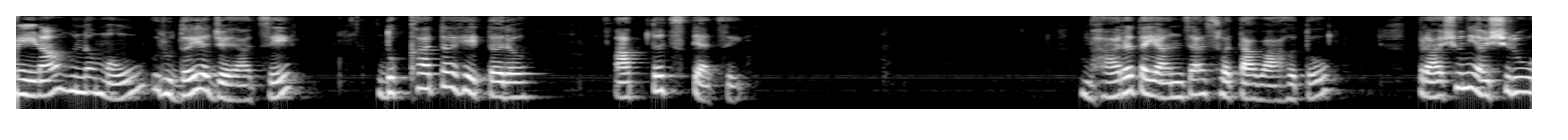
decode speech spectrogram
मेणाहून मऊ हृदय जयाचे दुःखात हे तर आपतच त्याचे. भारतयांचा स्वतः वाहतो प्राशुनी अश्रू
